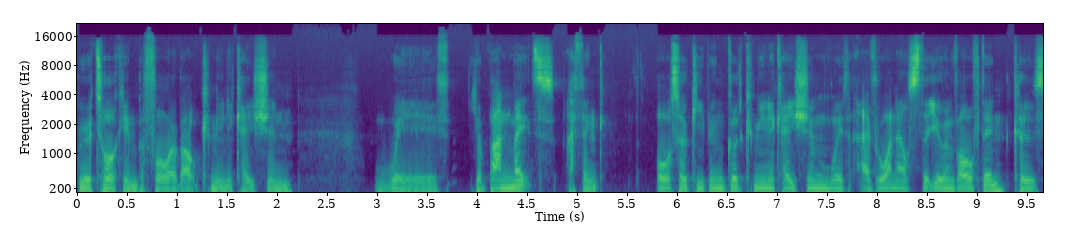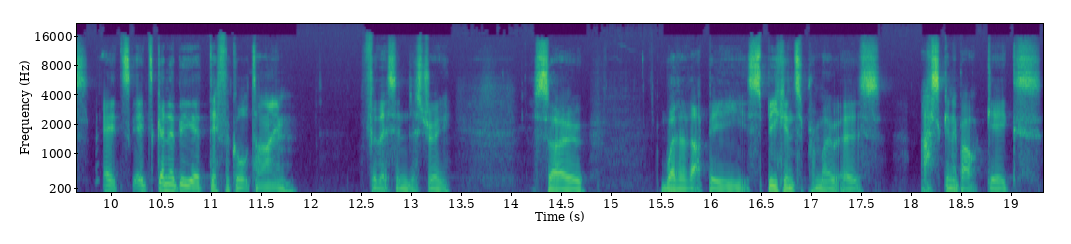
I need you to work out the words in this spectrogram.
we were talking before about communication with your bandmates. I think also keeping good communication with everyone else that you're involved in because it's it's going to be a difficult time for this industry. So, whether that be speaking to promoters, asking about gigs,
